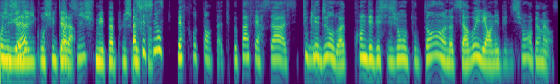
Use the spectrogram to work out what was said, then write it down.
J'ai eu un fournisseur. avis consultatif, mais pas plus Parce que ça. sinon, tu perds trop de temps. Tu peux pas faire ça. Si toutes les Mmh. deux, on doit prendre des décisions tout le temps, notre cerveau, il est en ébullition en permanence.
